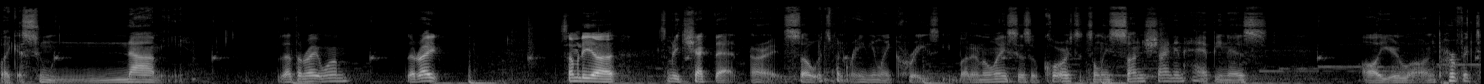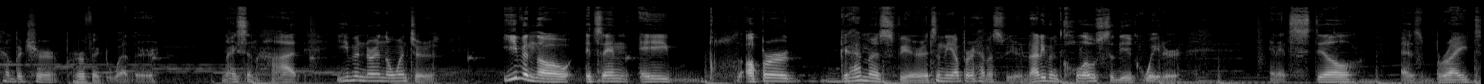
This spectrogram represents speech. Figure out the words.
like a tsunami? Is that the right one? Is that right? Somebody, uh, somebody check that. All right. So it's been raining like crazy, but in Oasis, of course, it's only sunshine and happiness all year long. Perfect temperature, perfect weather, nice and hot, even during the winter. Even though it's in a upper hemisphere, it's in the upper hemisphere, not even close to the equator, and it's still as bright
